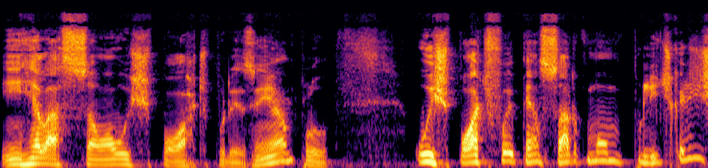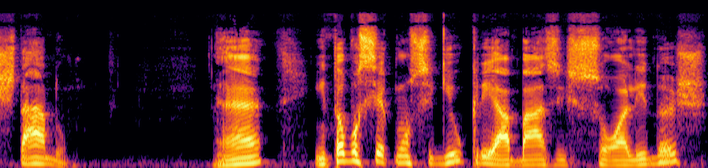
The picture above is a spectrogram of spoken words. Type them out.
em relação ao esporte, por exemplo, o esporte foi pensado como uma política de Estado. Né? Então, você conseguiu criar bases sólidas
